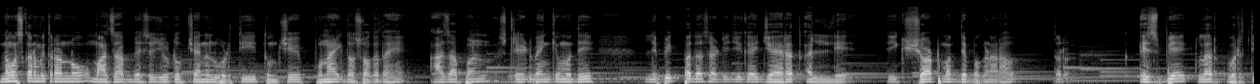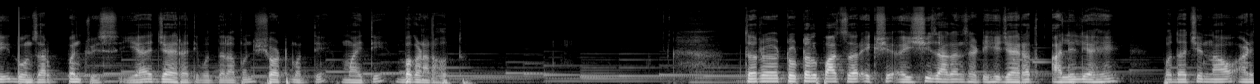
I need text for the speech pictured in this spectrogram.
नमस्कार मित्रांनो माझा अभ्यास यूट्यूब चॅनलवरती तुमचे पुन्हा एकदा स्वागत आहे. आज आपण स्टेट बँकेमध्ये लिपिक पदासाठी जी काही जाहिरात आलेली आहे ती एक शॉर्टमध्ये बघणार आहोत. तर एस बी आय क्लर्क भरती दोन हजार पंचवीस या जाहिरातीबद्दल आपण शॉर्टमध्ये माहिती बघणार आहोत. तर टोटल पाच हजार एकशे ऐंशी जागांसाठी ही जाहिरात आलेली आहे. पदाचे नाव आणि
